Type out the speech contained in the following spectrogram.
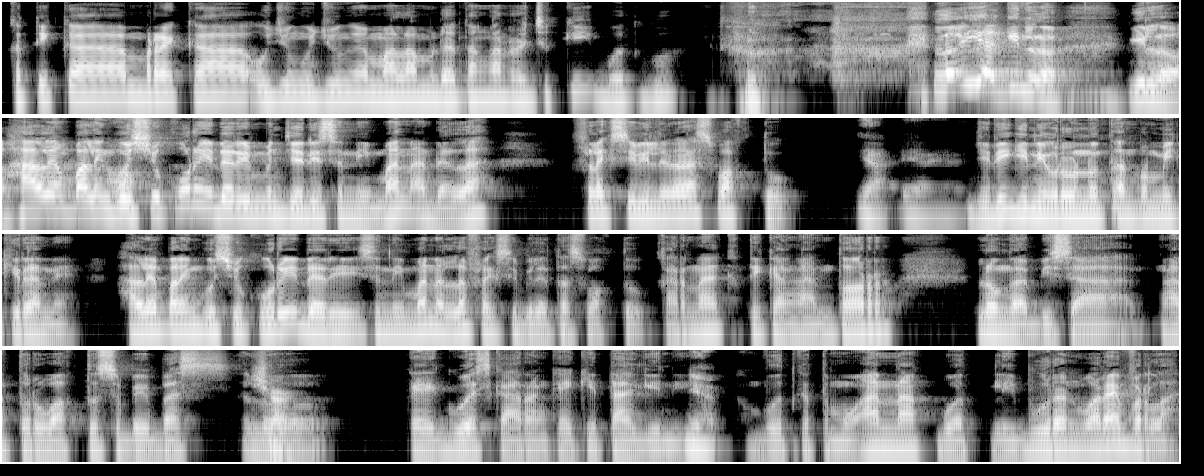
Ketika mereka ujung-ujungnya malah mendatangkan rezeki buat gue. lo iya gini loh, gini loh. Hal yang paling gue syukuri dari menjadi seniman adalah fleksibilitas waktu. Ya, ya, ya. Jadi gini urutan pemikirannya. Hal yang paling gue syukuri dari seniman adalah fleksibilitas waktu. Karena ketika ngantor lo nggak bisa ngatur waktu sebebas lo Sure. kayak gue sekarang kayak kita gini. Yeah. Buat ketemu anak, buat liburan, whatever lah.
